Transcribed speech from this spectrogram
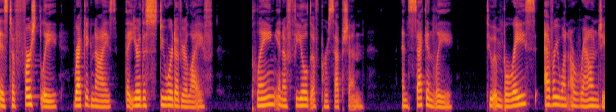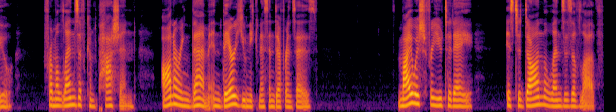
is to firstly recognize that you're the steward of your life, playing in a field of perception. And secondly, to embrace everyone around you from a lens of compassion, honoring them in their uniqueness and differences. My wish for you today is to don the lenses of love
